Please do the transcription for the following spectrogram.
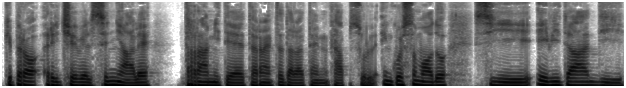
che però riceve il segnale tramite Ethernet dalla time capsule. In questo modo si evita di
